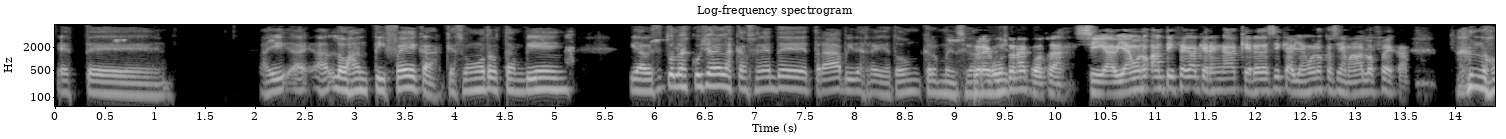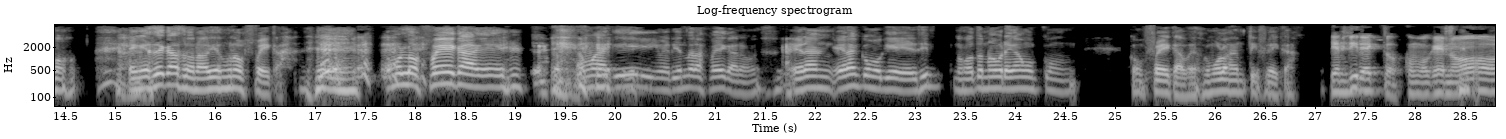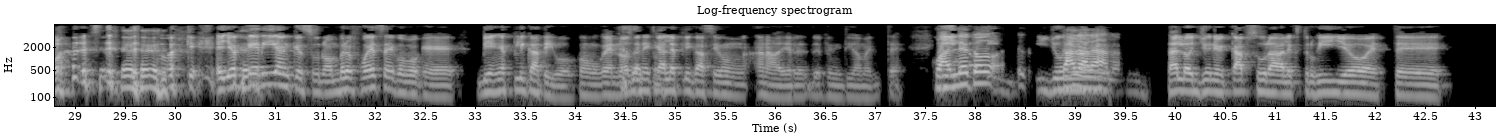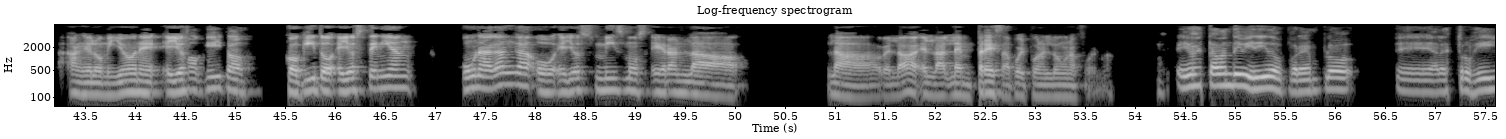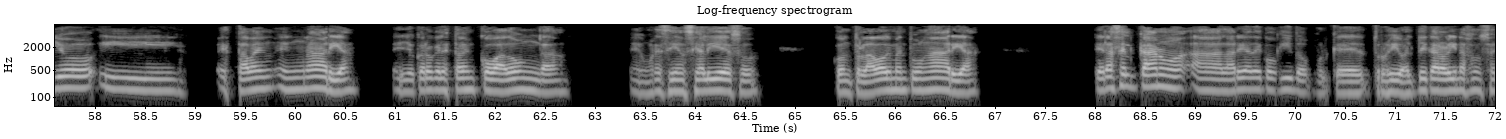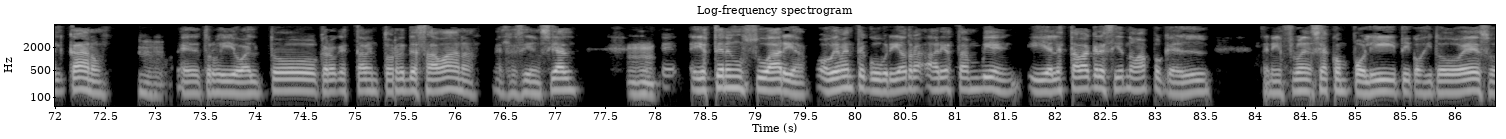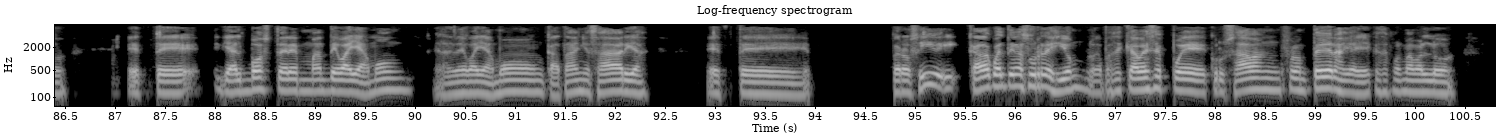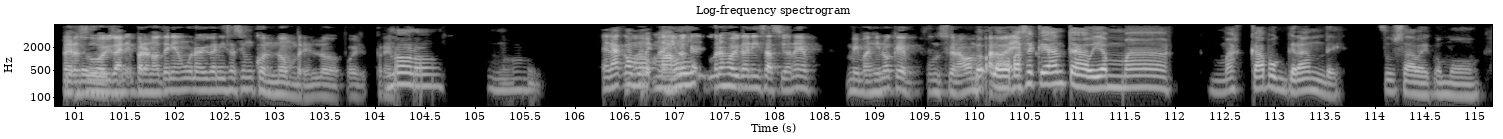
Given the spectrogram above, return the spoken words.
Este, ahí, hay- los antifecas, que son otros también, y a veces tú lo escuchas en las canciones de trap y de reggaetón que los mencionan mucho. Pregunto una cosa, si habían unos antifecas, quieren, quiere decir que habían unos que se llamaban los fecas. No, en ese caso no habían unos fecas. Somos los fecas que estamos aquí metiendo la feca, ¿no? Eran, eran como que decir, nosotros no bregamos con, con fecas, pues somos los antifecas. Bien directo, como que no, como que ellos querían que su nombre fuese como que bien explicativo, como que no tener que darle explicación a nadie, de- definitivamente. ¿Cuál Y, de todo? y Dale, Junior, están los Junior Cápsula, Alex Trujillo, este, Ángelo Millones, ellos, Poquito. Coquito, ellos tenían una ganga o ellos mismos eran la, la, ¿verdad? La, la empresa, por ponerlo de una forma. Ellos estaban divididos, por ejemplo, eh, Alex Trujillo y estaba en, en un área, eh, yo creo que él estaba en Covadonga, en un residencial y eso, controlaba obviamente un área, era cercano al área de Coquito, porque Trujillo Alto y Carolina son cercanos. Eh, Trujillo Alto creo que estaba en Torres de Sabana, el residencial, eh, ellos tienen su área, obviamente cubría otras áreas también, y él estaba creciendo más porque él tenía influencias con políticos y todo eso. Este, ya el Buster es más de Bayamón, era de Bayamón, Cataño, esa área. Este, pero sí, y cada cual tiene su región. Lo que pasa es que a veces pues cruzaban fronteras y ahí es que se formaban los, los Pero, organi- pero no tenían una organización con nombres, lo, por, por ejemplo. No, no, no. Era No, como me imagino que un. algunas organizaciones, me imagino que funcionaban Lo, lo para que pasa es que antes había más, más capos grandes, tú sabes, como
